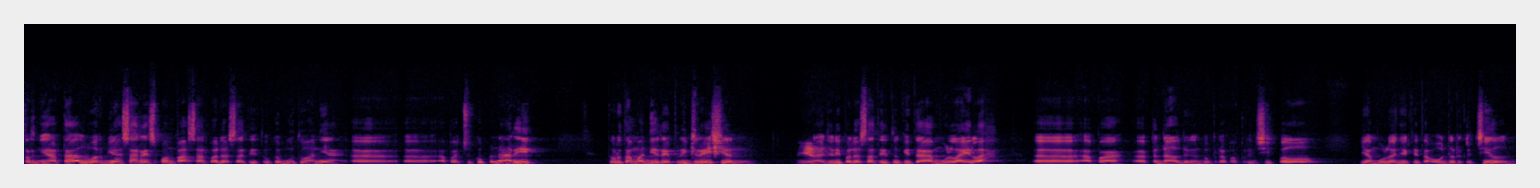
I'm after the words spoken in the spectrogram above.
ternyata luar biasa respon pasar pada saat itu kebutuhannya eh, eh, apa cukup menarik terutama di refrigeration. Iya. Nah jadi pada saat itu kita mulailah eh, apa eh, kenal dengan beberapa prinsipal yang mulanya kita order kecil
